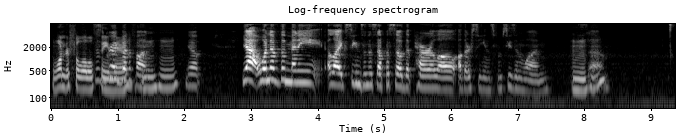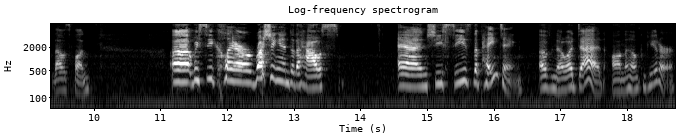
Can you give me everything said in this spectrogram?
Wonderful little a scene great there. bit of fun. Yep. Yeah, one of the many like scenes in this episode that parallel other scenes from season one. So that was fun. Uh, we see Claire rushing into the house, and she sees the painting of Noah dead on the home computer.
